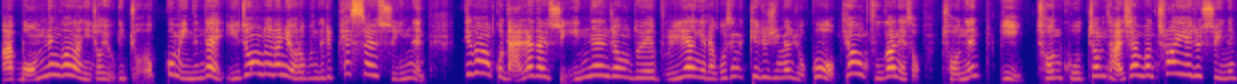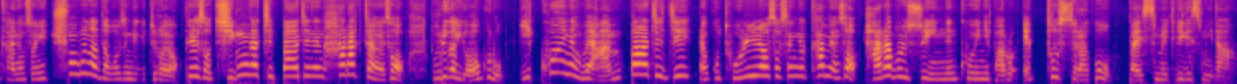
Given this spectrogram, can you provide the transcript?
아, 뭐 없는 건 아니죠. 여기 조금 있는데 이 정도는 여러분들이 패스할 수 있는 씹어먹고 날아갈 수 있는 정도의 물량이라고 생각해 주시면 좋고 현 구간에서 저는 이 전 고점 다시 한번 트라이 해줄 수 있는 가능성이 충분하다고 생각이 들어요. 그래서 지금같이 빠지는 하락장에서 우리가 역으로 이 코인은 왜 안 빠지지? 라고 돌려서 생각하면서 바라볼 수 있는 코인이 바로 앱토스라고 말씀을 드리겠습니다.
